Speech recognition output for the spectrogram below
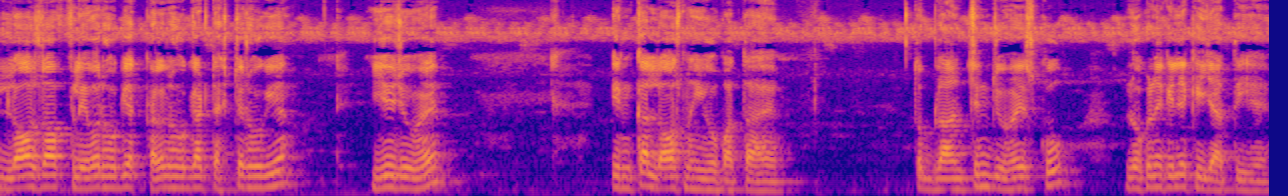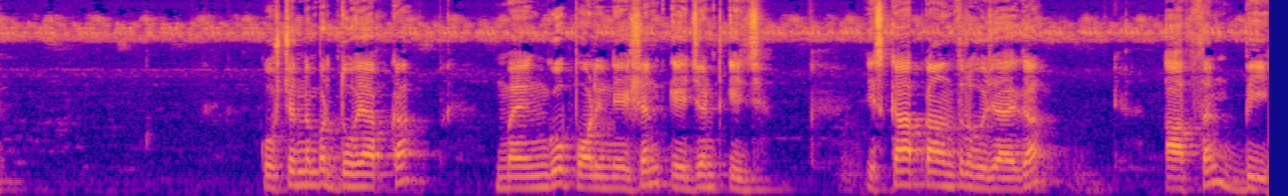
लॉस ऑफ़ फ्लेवर हो गया कलर हो गया टेक्सचर हो गया, ये जो है, इनका लॉस नहीं हो पाता है। तो ब्लांचिंग जो है, इसको रोकने के लिए की जाती है। क्वेश्चन नंबर दो है आपका मैंगो पॉलिनेशन एजेंट इज़ इसका आपका आंसर हो जाएगा ऑप्शन बी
